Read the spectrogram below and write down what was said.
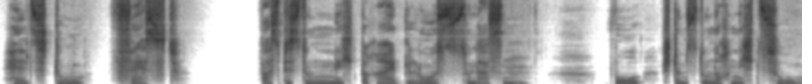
hältst du fest? Was bist du nicht bereit loszulassen? Wo stimmst du noch nicht zu?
